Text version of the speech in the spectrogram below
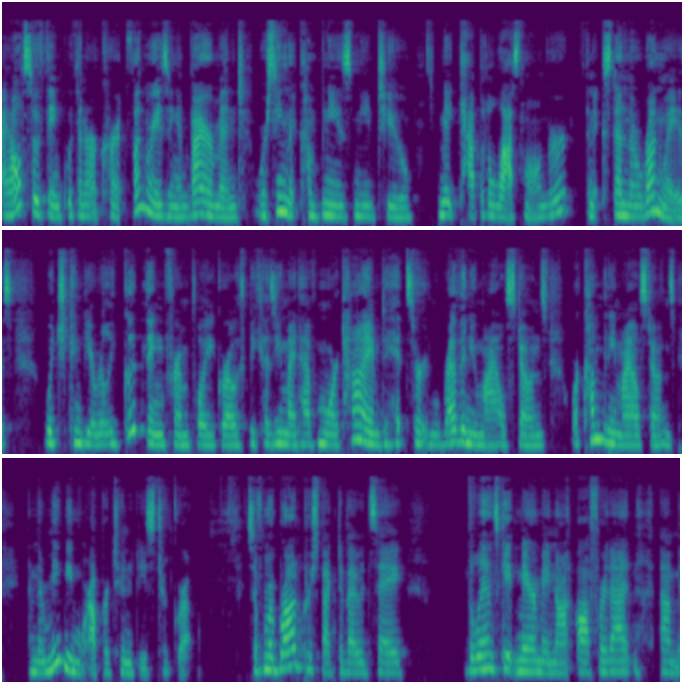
I also think within our current fundraising environment, we're seeing that companies need to make capital last longer and extend their runways, which can be a really good thing for employee growth because you might have more time to hit certain revenue milestones or company milestones, and there may be more opportunities to grow. So, from a broad perspective, I would say the landscape may or may not offer that um,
